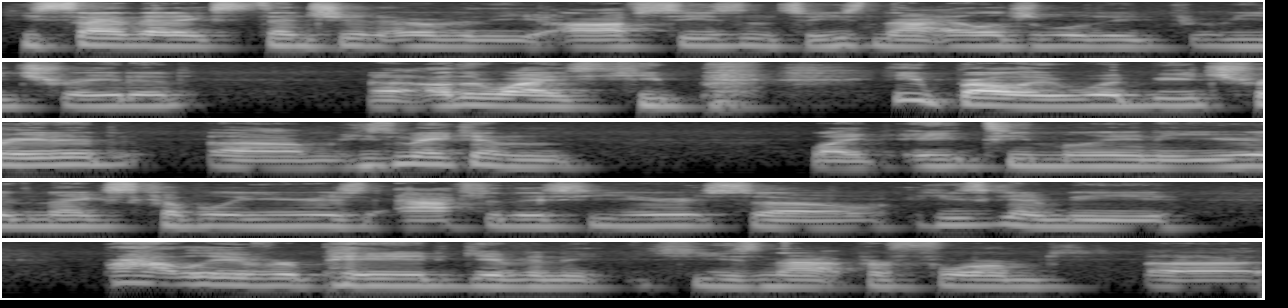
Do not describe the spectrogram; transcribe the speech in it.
he signed that extension over the offseason, so he's not eligible to be traded. Uh, otherwise, he he probably would be traded. Um, he's making like 18 million a year the next couple of years after this year, so he's going to be probably overpaid given he's not performed uh,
